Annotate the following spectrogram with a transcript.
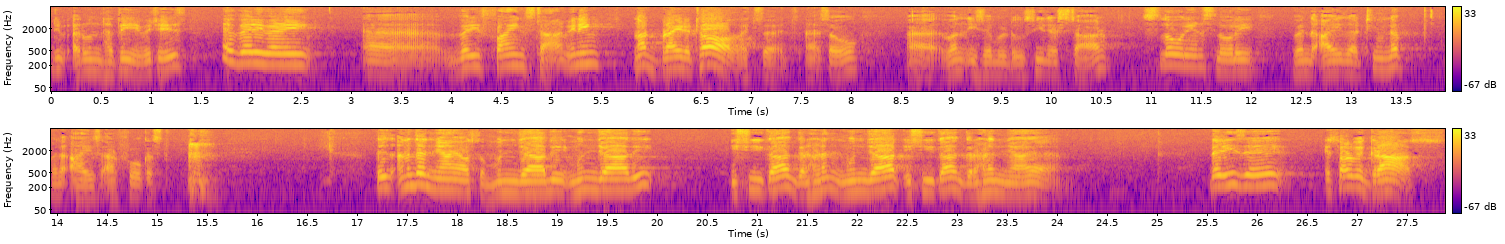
the Arundhati, which is a very very uh, very fine star, meaning not bright at all. It's, uh, it's uh, so uh, one is able to see that star slowly and slowly when the eyes are tuned up, when the eyes are focused. there is another nyaya also, munjadi, munjadi Ishika Grahanan Munjat Ishika Grahanan Nyaya. There is a, a sort of a grass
